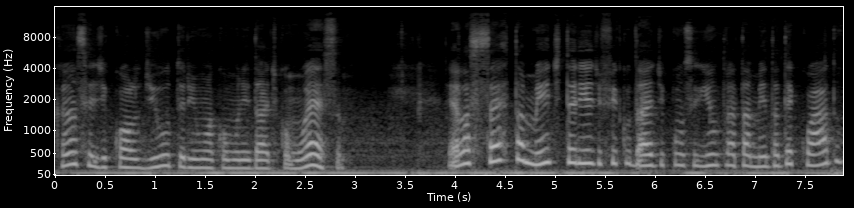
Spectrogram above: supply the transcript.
câncer de colo de útero em uma comunidade como essa ela certamente teria dificuldade de conseguir um tratamento adequado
